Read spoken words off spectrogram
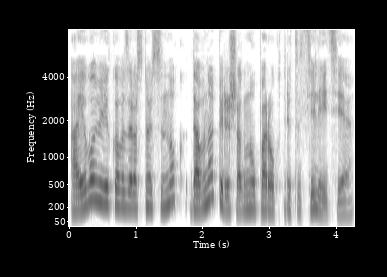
а его великовозрастной сынок давно перешагнул порог тридцатилетия.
